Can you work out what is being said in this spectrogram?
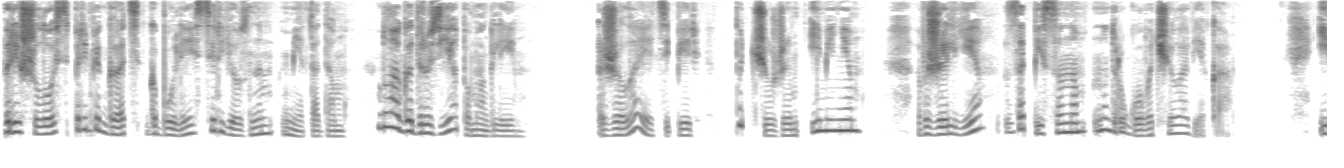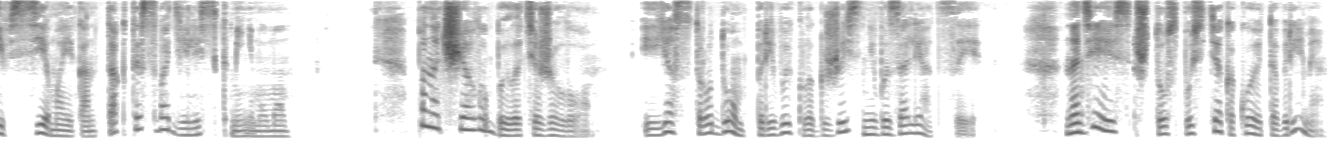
Пришлось прибегать к более серьезным методам. Благо друзья помогли. Желая теперь под чужим именем в жилье, записанном на другого человека. И все мои контакты сводились к минимуму. Поначалу было тяжело, и я с трудом привыкла к жизни в изоляции, надеясь, что спустя какое-то время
